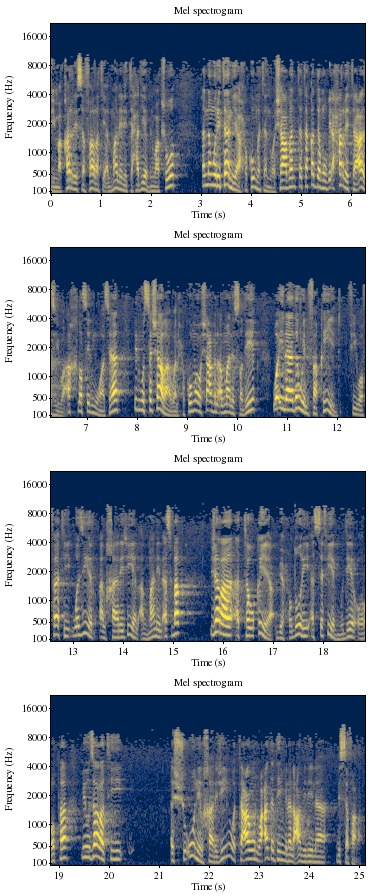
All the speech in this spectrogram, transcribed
في مقر سفارة ألمانيا الاتحادية بنواكشوط أن موريتانيا حكومة وشعبا تتقدم بأحر التعازي وأخلص المواساة للمستشارة والحكومة والشعب الألماني الصديق وإلى ذوي الفقيد في وفاة وزير الخارجية الألماني الأسبق جرى التوقيع بحضور السفير مدير أوروبا بوزارة الشؤون الخارجية والتعاون وعدد من العاملين بالسفارة.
